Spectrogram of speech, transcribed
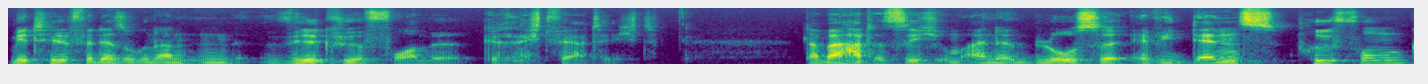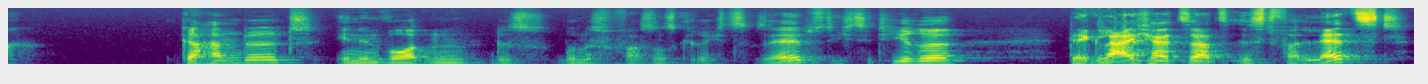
mithilfe der sogenannten Willkürformel gerechtfertigt. Dabei hat es sich um eine bloße Evidenzprüfung gehandelt, in den Worten des Bundesverfassungsgerichts selbst. Ich zitiere, der Gleichheitssatz ist verletzt,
